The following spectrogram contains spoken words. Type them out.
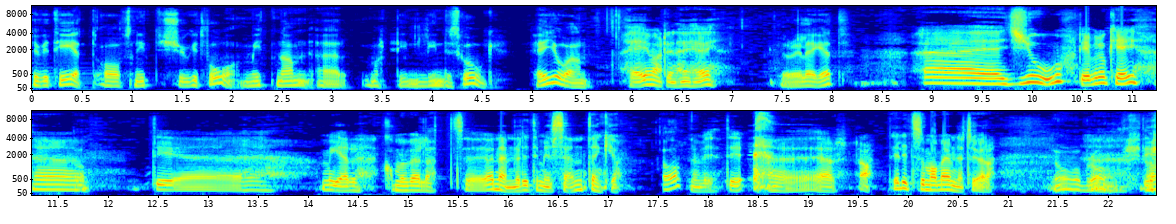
produktivitet avsnitt 22. Mitt namn är Martin Lindeskog. Hej Johan! Hej Martin, hej hej! Hur är läget? Eh, jo, det är väl okej. Okay. Eh, ja. Det eh, mer kommer väl att, eh, jag nämner lite mer sen tänker jag. Ja. Vi, det, är, ja, det är lite som har med ämnet att göra. Ja, vad bra. Eh, det, ja.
